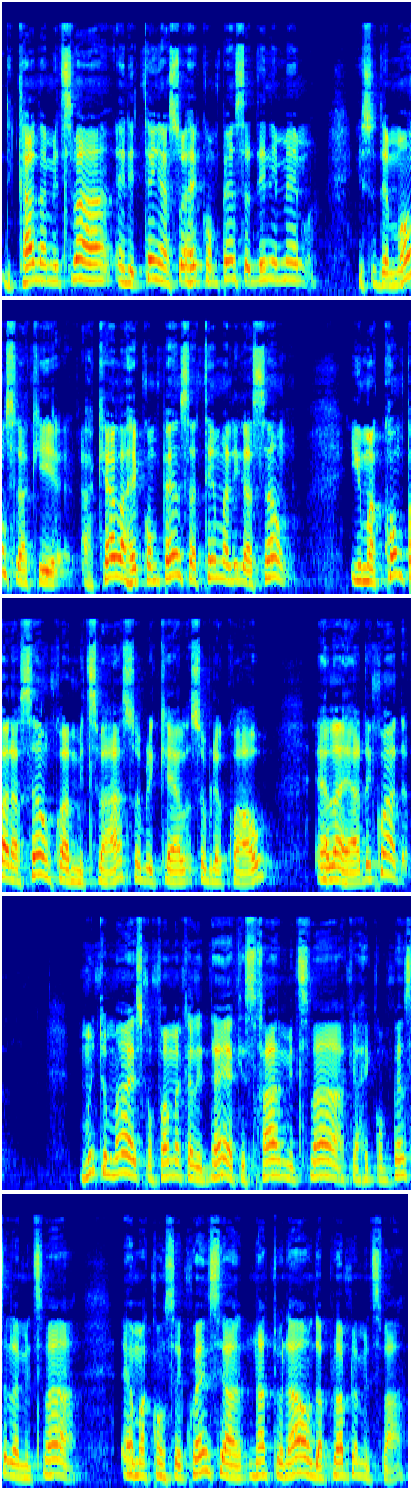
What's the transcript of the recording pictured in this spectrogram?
de cada mitzvah, ele tem a sua recompensa dele mesmo. Isso demonstra que aquela recompensa tem uma ligação e uma comparação com a mitzvah sobre, aquela, sobre a qual ela é adequada. Muito mais, conforme aquela ideia que schar mitzvah, que a recompensa da mitzvah é uma consequência natural da própria mitzvah.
